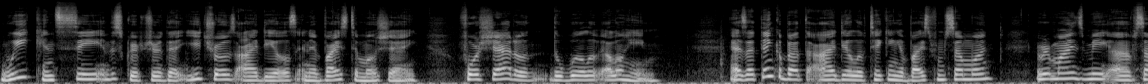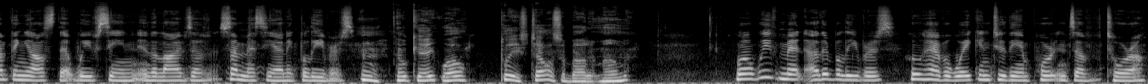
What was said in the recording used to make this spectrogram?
We can see in the scripture that Yitro's ideals and advice to Moshe foreshadowed the will of Elohim. As I think about the ideal of taking advice from someone, it reminds me of something else that we've seen in the lives of some Messianic believers. Hmm, okay, well, please tell us about it, Mama. Well, we've met other believers who have awakened to the importance of Torah,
